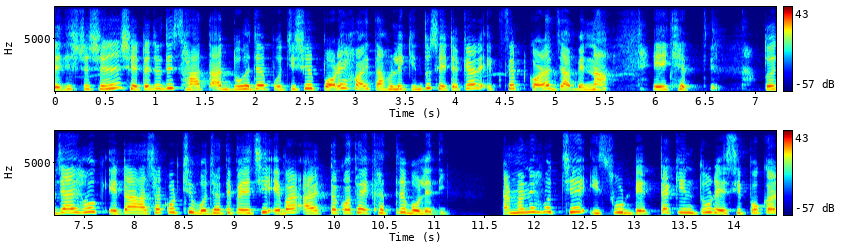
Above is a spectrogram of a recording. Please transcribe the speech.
রেজিস্ট্রেশনে সেটা যদি সাত আর দু হাজার পঁচিশের পরে হয় তাহলে কিন্তু সেটাকে আর অ্যাকসেপ্ট করা যাবে না এই ক্ষেত্রে তো যাই হোক এটা আশা করছি বোঝাতে পেরেছি এবার আরেকটা কথা এক্ষেত্রে বলে দিই তার মানে হচ্ছে ইস্যুর ডেটটা কিন্তু রেসিপোকার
